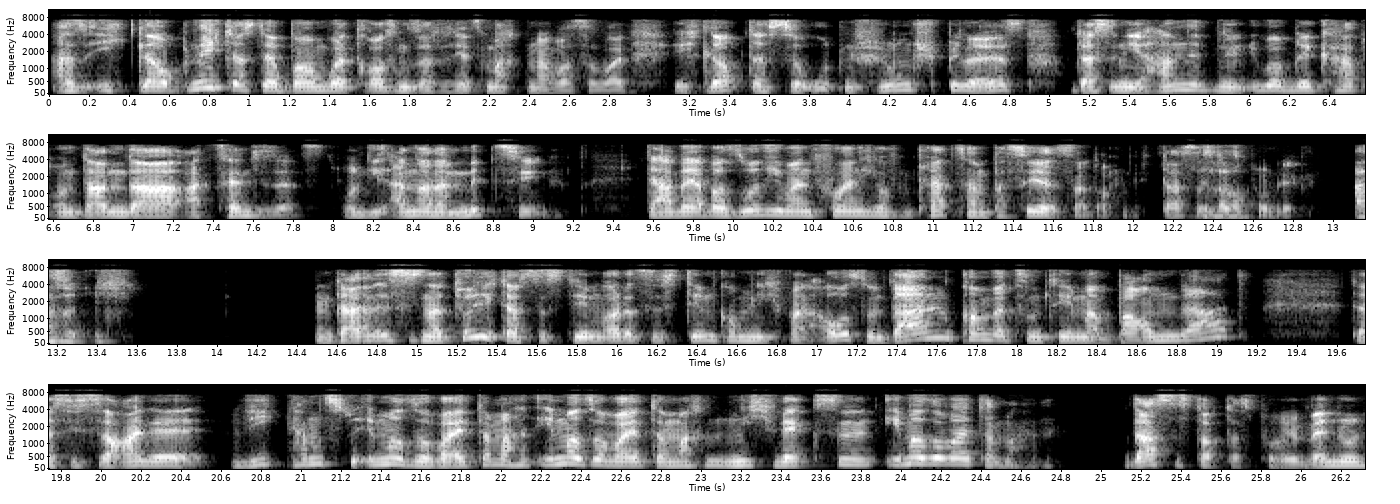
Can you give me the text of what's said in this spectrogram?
Also ich glaube nicht, dass der Baumgart draußen hat, jetzt macht mal, was er wollt. Ich glaube, dass der Ut ein Führungsspieler ist, das in die Hand nimmt, den Überblick hat und dann da Akzente setzt und die anderen dann mitziehen. Da wir aber so jemanden vorher nicht auf dem Platz haben, passiert das halt auch nicht. Das ist genau. das Problem. Also ich, und dann ist es natürlich das System, aber das System kommt nicht von außen. Und dann kommen wir zum Thema Baumgart, dass ich sage, wie kannst du immer so weitermachen, immer so weitermachen, nicht wechseln, immer so weitermachen. Das ist doch das Problem. Wenn du,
